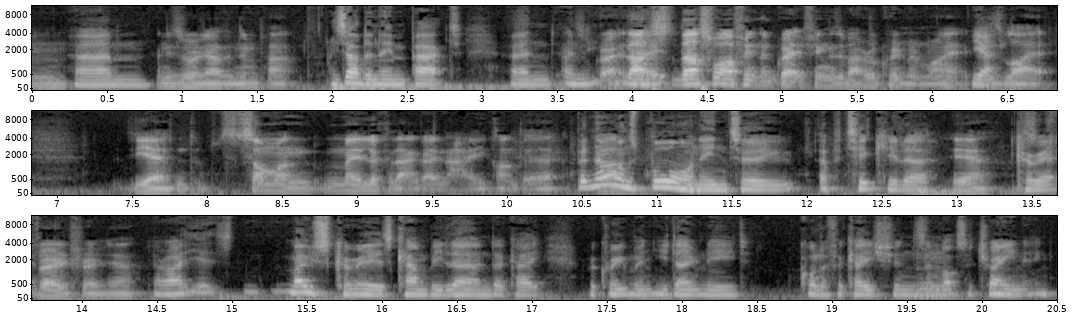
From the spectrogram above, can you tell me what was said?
mm. Um, and he's already had an impact. he's had an impact, and That's and great. you know, That's that's what I think the great thing is about recruitment, right? Yeah. Like, yeah, someone may look at that and go, "Nah, you can't do it." but no one's born Mm. into a particular. yeah it's career. very true. Yeah, All right, it's, most careers can be learned. Okay, recruitment you don't need qualifications and Mm. lots of training.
